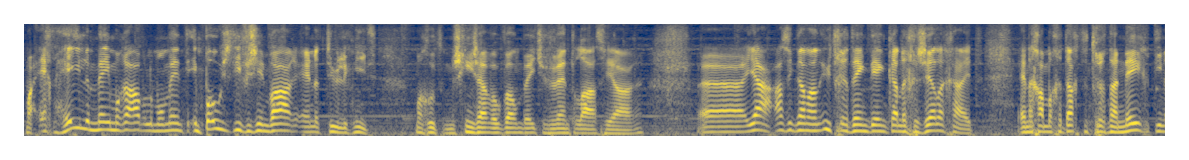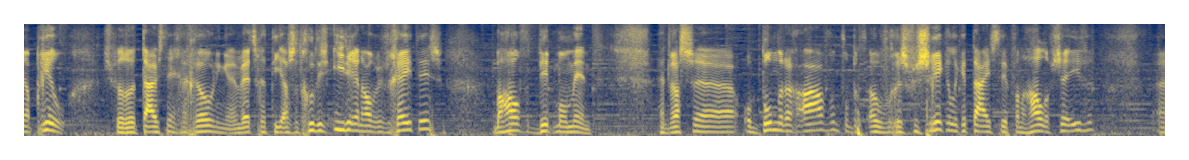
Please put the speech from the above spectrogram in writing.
Maar echt hele memorabele momenten in positieve zin waren er natuurlijk niet. Maar goed, misschien zijn we ook wel een beetje verwend de laatste jaren. Eh, ja, als ik dan aan Utrecht denk, denk ik aan de gezelligheid. En dan gaan mijn gedachten terug naar 19 april. Speelden we thuis tegen Groningen. Een wedstrijd die, als het goed is, iedereen alweer vergeten is. Behalve dit moment. Het was eh, op donderdagavond, op het overigens verschrikkelijke tijdstip van half zeven. eh,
